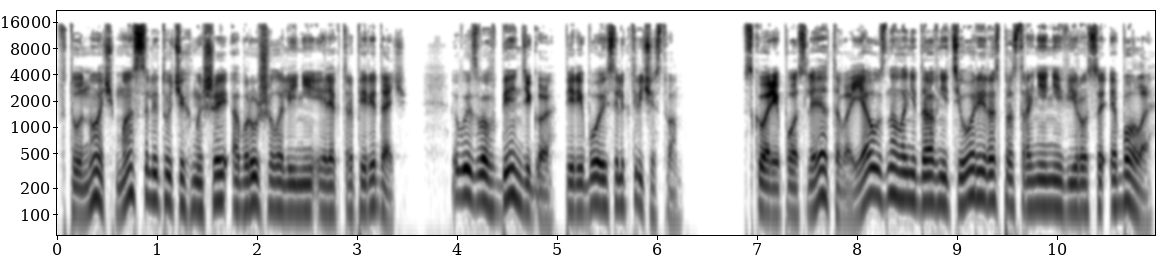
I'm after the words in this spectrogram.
В ту ночь масса летучих мышей обрушила линии электропередач, вызвав Бендиго перебои с электричеством. Вскоре после этого я узнал о недавней теории распространения вируса Эбола.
